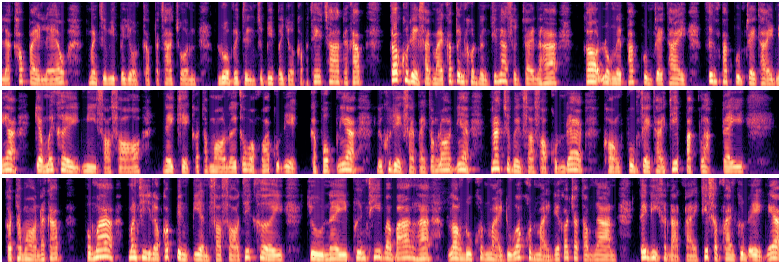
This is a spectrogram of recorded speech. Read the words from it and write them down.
และเข้าไปแล้ว มันจะมีประโยชน์กับประชาชน รวมไปถึงจะมีประโยชน์กับประเทศชาตินะครับ ก็คุณเอกสายไหมก็เป็นคนหนึ่งที่น่าสนใจนะฮะก็ลงในพักภูมิใจไทย ซึ่งพักภูมิใจไทยเนี่ยยังไม่เคยมีสสในเขตกทมเลยก็หวังว่าคุณเอกกระพบเนี่ยหรือคุณเอกสายไหมต้องรอดเนี่ยน่าจะเป็นสสคนแรกของภูมิใจไทยที่ปักหลักใน กทมนะครับ ผมว่าบางทีเราก็เปลี่ยนเปลี่ยนสสที่เคยอยู่ในพื้นที่มาบ้างฮะลองดูคนใหม่ดูว่าคนใหม่เนี่ยก็จะทำงานได้ดีขนาดไหนที่สำคัญคุณเอกเนี่ย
